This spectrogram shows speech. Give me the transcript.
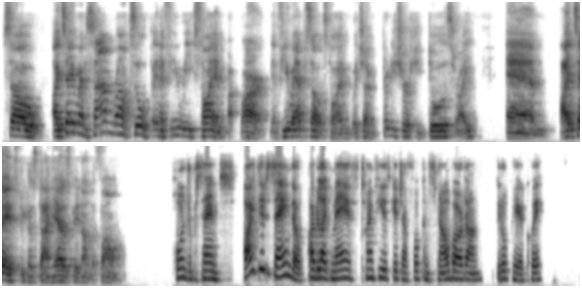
So I'd say when Sam rocks up in a few weeks' time or a few episodes' time, which I'm pretty sure she does, right? Um, I'd say it's because Danielle's been on the phone. Hundred percent. I do the same though. I'd be like, Maeve, time for you to get your fucking snowboard on. Get up here quick.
